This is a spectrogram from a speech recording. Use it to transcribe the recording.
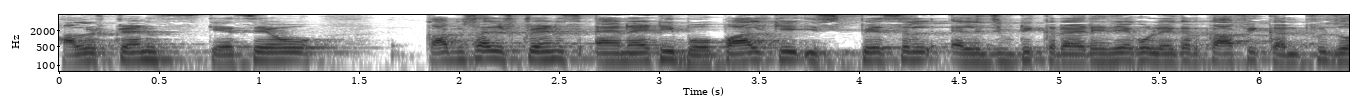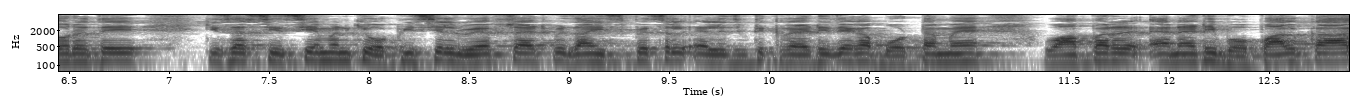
हेलो स्टूडेंट्स, कैसे हो? काफ़ी सारे स्टूडेंट्स एनआईटी भोपाल के स्पेशल एलिजिबिलिटी क्राइटेरिया को लेकर काफ़ी कंफ्यूज हो रहे थे कि सर सीसीएमएन की ऑफिशियल वेबसाइट पर जहाँ स्पेशल एलिजिबिलिटी क्राइटेरिया का बॉटम है, वहाँ पर एनआईटी भोपाल का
